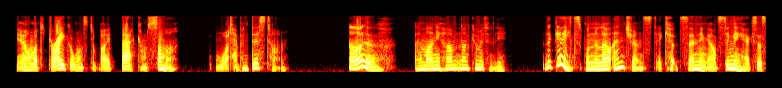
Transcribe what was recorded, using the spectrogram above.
You know how much Draco wants to buy back come summer. What happened this time? Oh, Hermione hummed noncommittally. The gates wouldn't allow entrance. They kept sending out stinging hexes,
